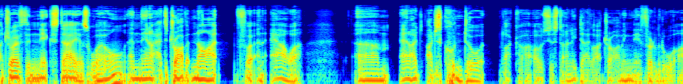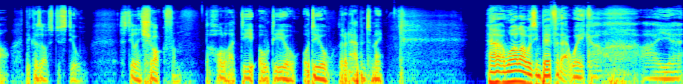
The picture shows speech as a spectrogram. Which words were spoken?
I drove the next day as well, and then I had to drive at night for an hour, um, and I I just couldn't do it. Like I, I was just only daylight driving there for a little while because I was just still still in shock from the whole idea ordeal ordeal that had happened to me. Uh, while I was in bed for that week, oh, I uh,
